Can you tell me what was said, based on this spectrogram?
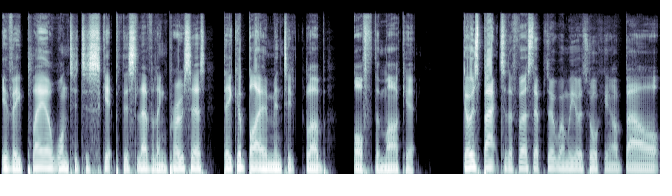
If a player wanted to skip this leveling process, they could buy a minted club off the market. Goes back to the first episode when we were talking about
